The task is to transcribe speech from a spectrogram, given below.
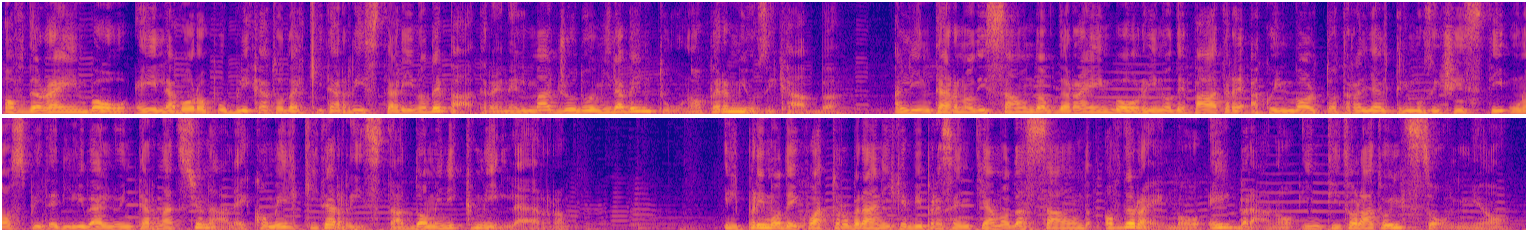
of the Rainbow è il lavoro pubblicato dal chitarrista Rino De Patre nel maggio 2021 per Music Hub. All'interno di Sound of the Rainbow, Rino De Patre ha coinvolto tra gli altri musicisti un ospite di livello internazionale come il chitarrista Dominic Miller. Il primo dei quattro brani che vi presentiamo da Sound of the Rainbow è il brano intitolato Il sogno,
